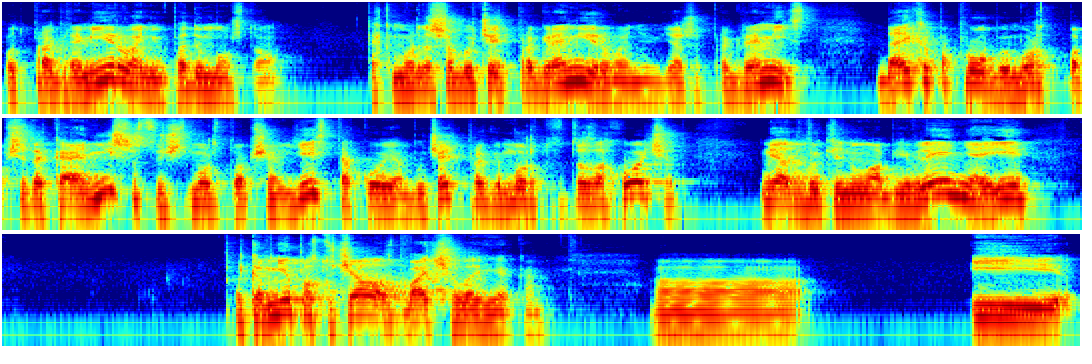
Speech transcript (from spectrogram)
вот программированию, подумал, что так можно же обучать программированию, я же программист. Дай-ка попробую, может вообще такая ниша существует, может вообще есть такое, обучать программированию, может кто-то захочет. Я выкинул объявление, и ко мне постучалось два человека. А, и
